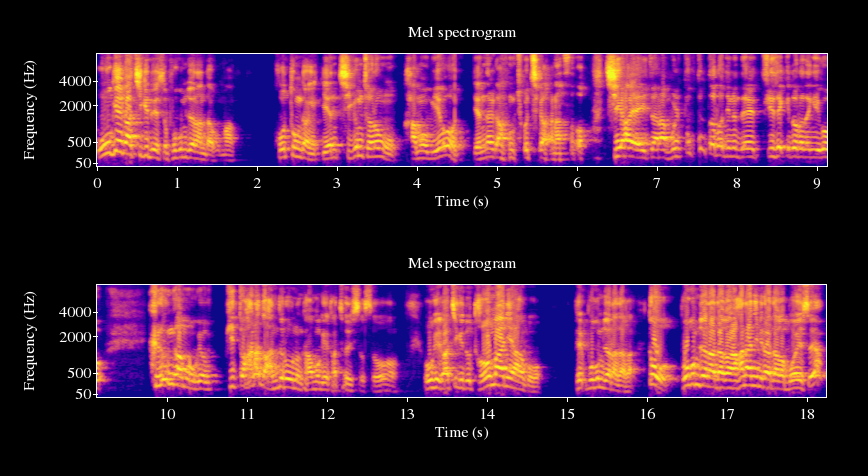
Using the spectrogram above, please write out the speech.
옥에 갇히기도 했어. 복음 전한다고 막 고통당했. 옛 지금처럼 감옥이요. 옛날 감옥 좋지가 않아서 지하에 있잖아. 물 뚝뚝 떨어지는데 쥐새끼 돌아다니고 그런 감옥이요. 빛도 하나도 안 들어오는 감옥에 갇혀 있었어. 옥에 갇히기도 더 많이 하고 배- 복음 전하다가 또 복음 전하다가 하나님이라다가 뭐 했어요?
